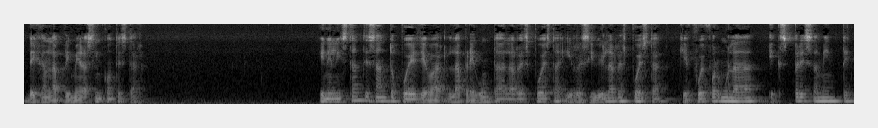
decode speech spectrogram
dejan la primera sin contestar. En el instante santo puede llevar la pregunta a la respuesta y recibir la respuesta que fue formulada expresamente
